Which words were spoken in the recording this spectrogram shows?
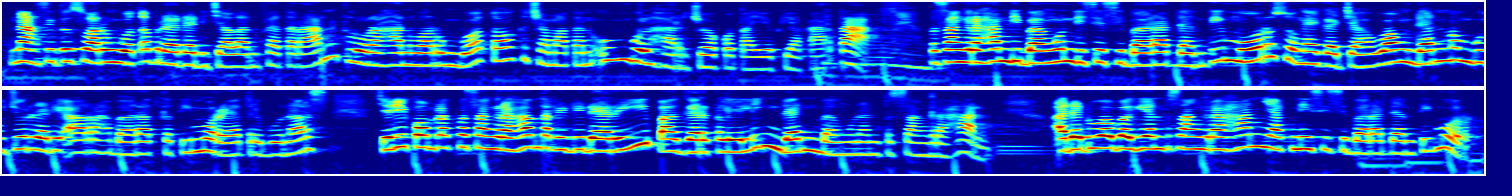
Nah, situs Warung Boto berada di Jalan Veteran, Kelurahan Warung Boto, Kecamatan Umbul Harjo, Kota Yogyakarta. Hmm. Pesanggerahan dibangun di sisi barat dan timur Sungai Gajah Wong dan membujur dari arah barat ke timur ya Tribuners. Jadi komplek pesanggerahan terdiri dari pagar keliling dan bangunan pesanggerahan. Ada dua bagian pesanggerahan yakni sisi barat dan timur.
